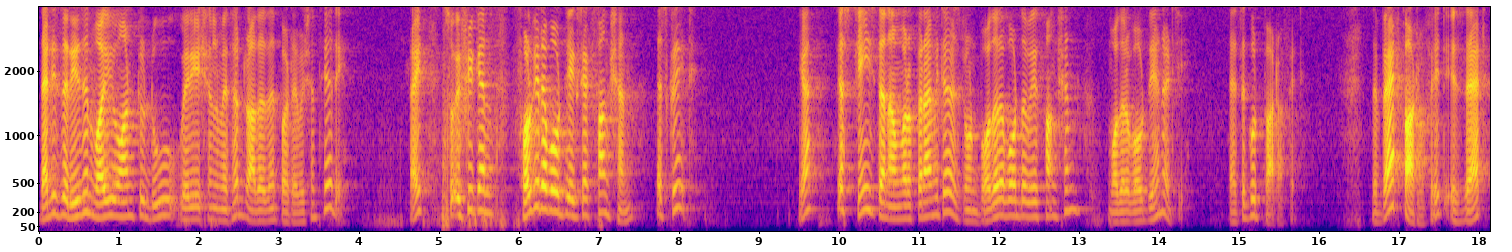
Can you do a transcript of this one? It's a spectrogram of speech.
That is the reason why we want to do variational method rather than perturbation theory right. So, if you can forget about the exact function that is great yeah just change the number of parameters do not bother about the wave function bother about the energy that is a good part of it. The bad part of it is that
